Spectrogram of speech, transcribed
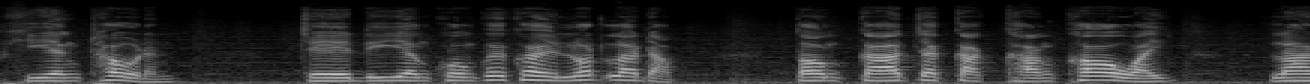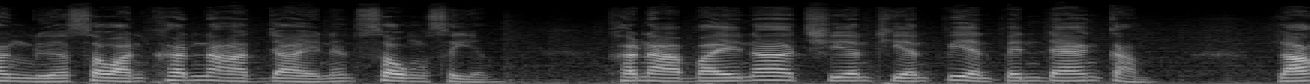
เพียงเท่านั้น เจดียังคงค่อย ๆ ลดระดับ ต้องการจะกักขังข้อไว้ร่างเหนือสวรรค์ขนาดใหญ่นั้นส่งเสียง ขณะใบหน้าเชียนเทียนเปลี่ยนเป็นแดงก่ำหลัง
